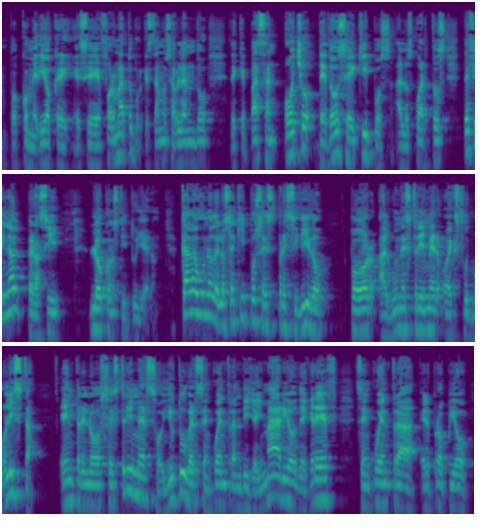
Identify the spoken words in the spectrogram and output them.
Un poco mediocre ese formato porque estamos hablando de que pasan ocho de doce equipos a los cuartos de final, pero así lo constituyeron. Cada uno de los equipos es presidido por algún streamer o exfutbolista. Entre los streamers o youtubers se encuentran DJ Mario, de Gref, se encuentra el propio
